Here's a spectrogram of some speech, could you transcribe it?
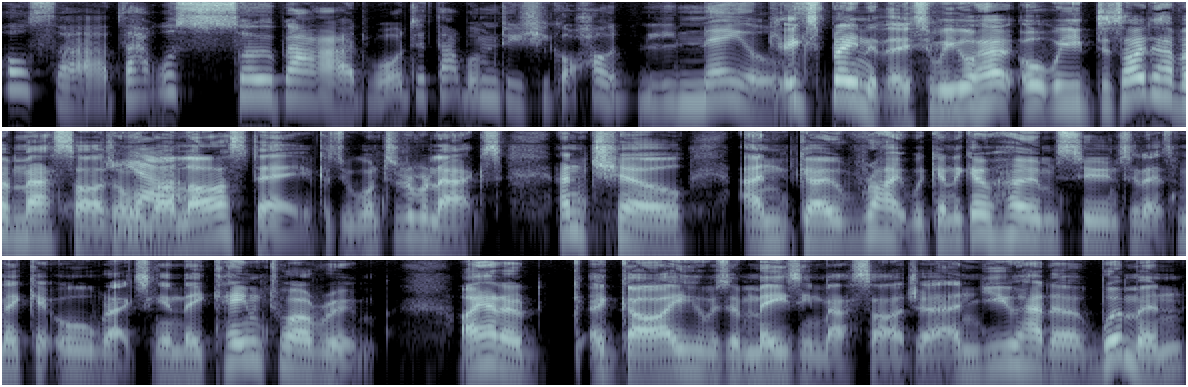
was that? That was so bad. What did that woman do? She got her nails. Explain it though. So we all had, oh, we decided to have a massage on Yeah. our last day because we wanted to relax and chill and go right. We're going to go home soon, so let's make it all relaxing. And they came to our room. I had a, a guy who was an amazing massager, and you had a woman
